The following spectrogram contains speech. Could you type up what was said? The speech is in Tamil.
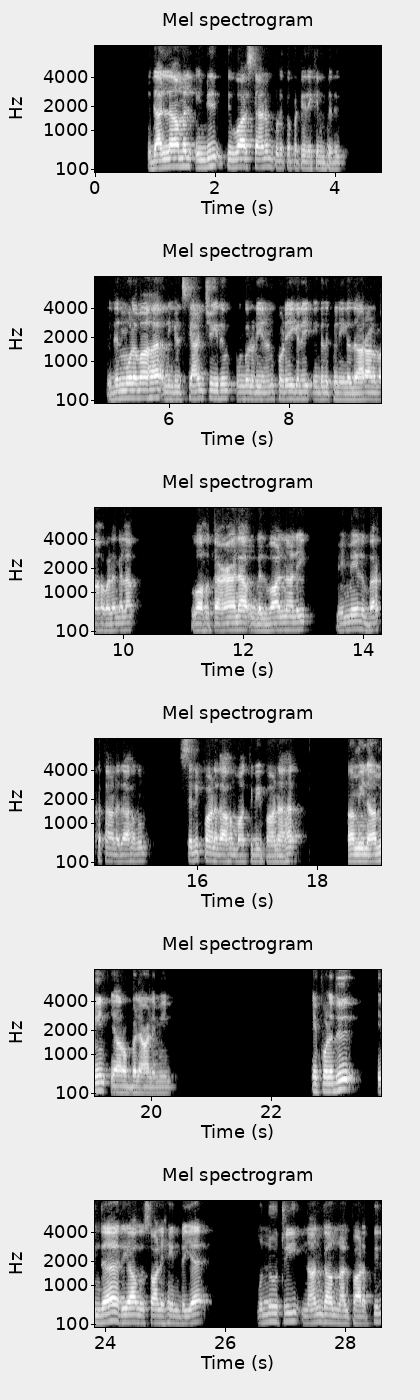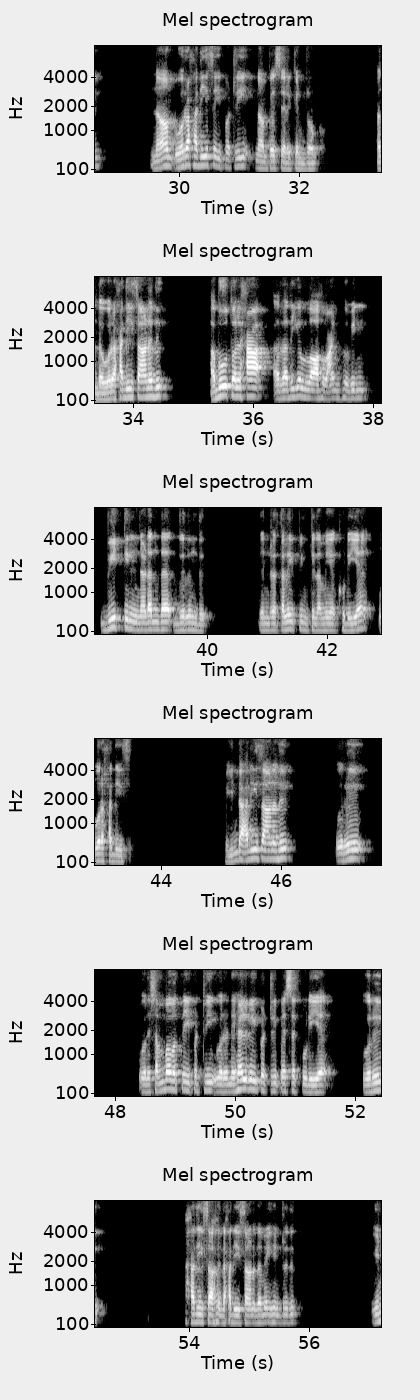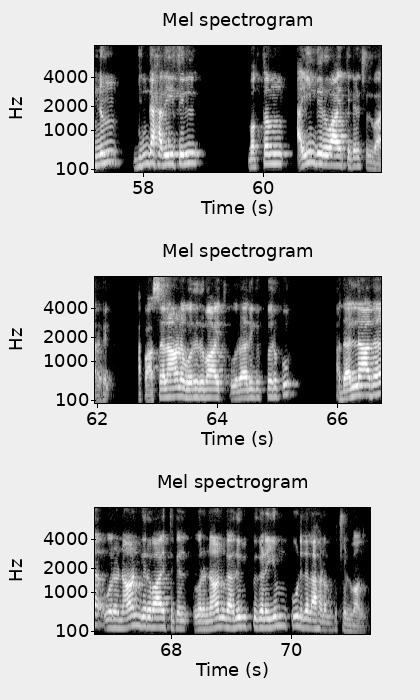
இது அல்லாமல் இன்று கியூஆர் ஸ்கேனும் கொடுக்கப்பட்டிருக்கின்றது. இதன் மூலமாக நீங்கள் ஸ்கேன் செய்தும் உங்களுடைய நன்கொடைகளை எங்களுக்கு நீங்கள் தாராளமாக வழங்கலாம். வாஹு தஆலா உங்கள் வாழ்நாளை மென்மேலும் பறக்கத்தானதாகவும் செழிப்பானதாகவும் ஆக்கி வைப்பானாக. ஆமீன் ஆமீன் யா ரப்பல் ஆலமீன். இப்பொழுது இந்த ரியாது சாலிஹினுடைய முன்னூற்றி நான்காம் நாள் பாடத்தில் நாம் ஒரு ஹதீஸை பற்றி நாம் பேச இருக்கின்றோம். அந்த ஒரு ஹதீஸானது அபூ தொல்ஹா ரதியுல்லாஹு அன்ஹுவின் வீட்டில் நடந்த விருந்து என்ற தலைப்பின் கிளமையக்கூடிய ஒரு ஹதீஸ். இந்த ஹதீஸானது ஒரு ஒரு சம்பவத்தை பற்றி ஒரு நிகழ்வை பற்றி பேசக்கூடிய ஒரு ஹதீஸாக இந்த ஹதீஸானது அமைகின்றது. இன்னும் இந்த ஹதீஸில் மொத்தம் ஐந்து ரிவாயத்துகள் சொல்வார்கள். அப்ப அசலான ஒரு ரிவாயத் ஒரு அறிவிப்பு இருக்கும். அதல்லாத ஒரு நான்கு ரிவாயத்துகள் ஒரு நான்கு அறிவிப்புகளையும் கூடுதலாக நமக்கு சொல்லுவாங்க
